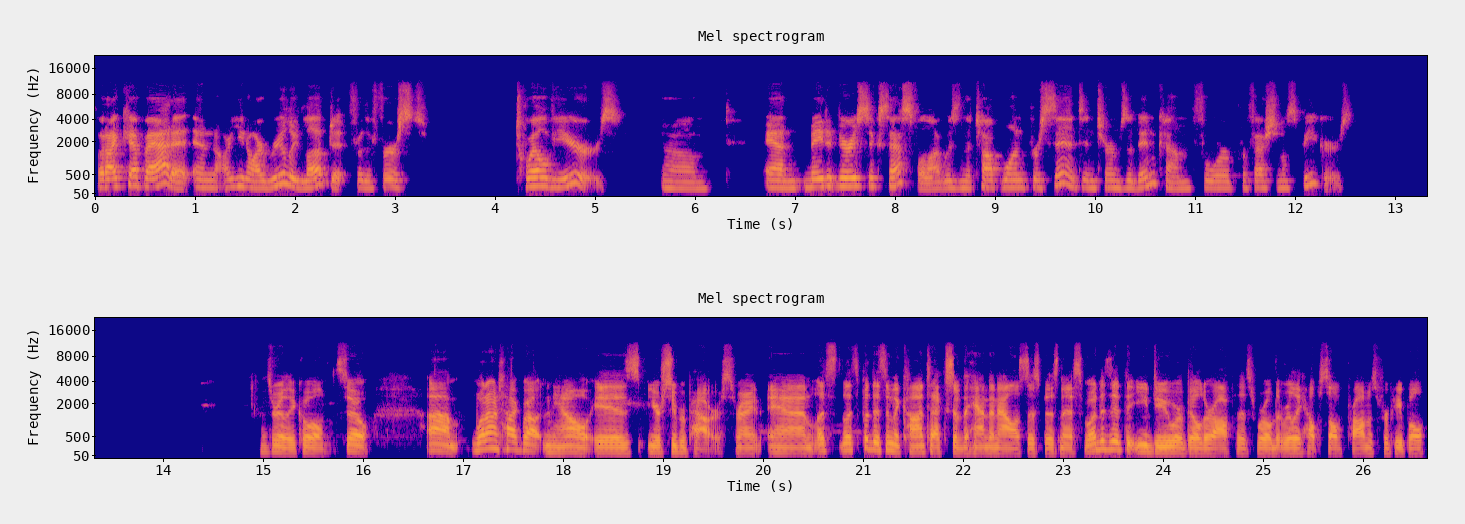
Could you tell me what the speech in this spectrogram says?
but I kept at it, and uh, you know I really loved it for the first twelve years, um, and made it very successful. I was in the top one percent in terms of income for professional speakers. That's really cool. So, um, what I want to talk about now is your superpowers, right? And let's let's put this in the context of the hand analysis business. What is it that you do or build or offer this world that really helps solve problems for people,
